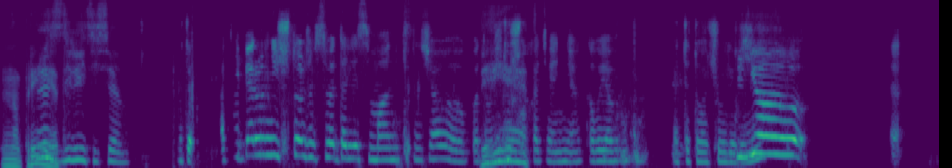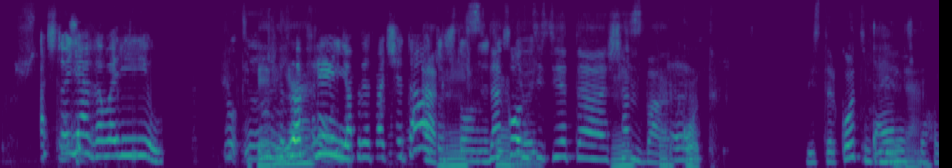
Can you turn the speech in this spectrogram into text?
Ну, привет. Разделитесь. а. А теперь уничтожи свой талисман сначала, потому что, Привет. хотя не, кого я вру. Это то, о чем я говорю? Я... А что я говорил? Ну, ну, я- я предпочитал Так, то, что он. Знакомьтесь, это Шанбар. Мистер Э, Кот. Мистер Кот? Да, Да. А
